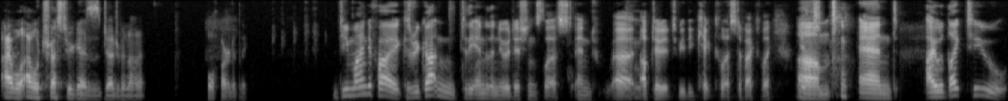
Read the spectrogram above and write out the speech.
I will I will trust your guys' judgment on it wholeheartedly. Do you mind if I, because we've gotten to the end of the new editions list and uh, Mhm. updated it to be the kicked list effectively. Yes. Um, and I would like to,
